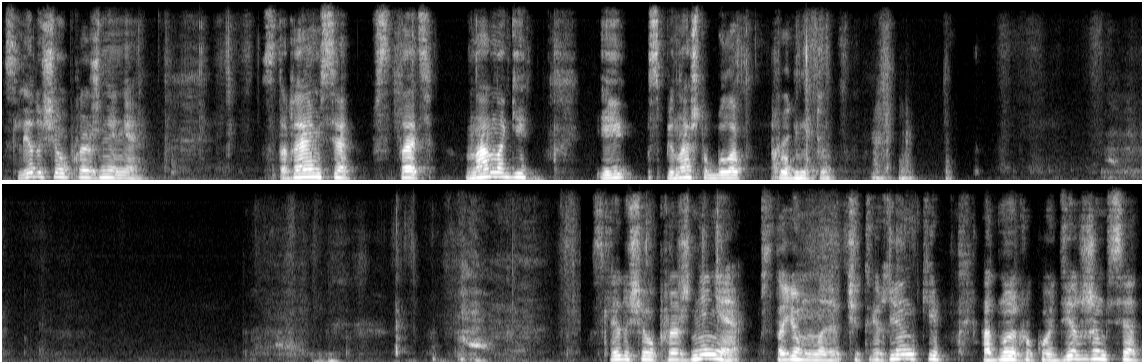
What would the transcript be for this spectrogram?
Следующее упражнение. Стараемся встать на ноги и спина, чтобы была прогнута. Следующее упражнение. Встаем на четвереньки, одной рукой держимся,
